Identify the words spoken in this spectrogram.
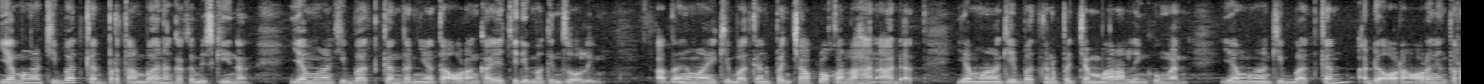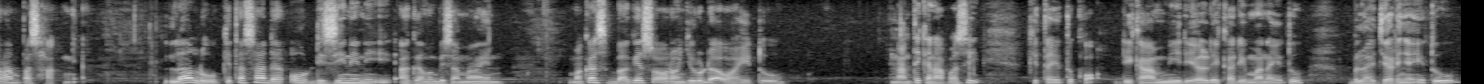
yang mengakibatkan pertambahan angka kemiskinan, yang mengakibatkan ternyata orang kaya jadi makin zolim, atau yang mengakibatkan pencaplokan lahan adat, yang mengakibatkan pencemaran lingkungan, yang mengakibatkan ada orang-orang yang terampas haknya. Lalu kita sadar, oh di sini nih agama bisa main. Maka sebagai seorang juru dakwah itu, nanti kenapa sih kita itu kok di kami di LDK di mana itu belajarnya itu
